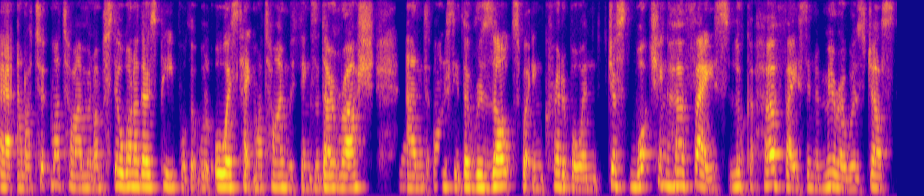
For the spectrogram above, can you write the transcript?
uh, and I took my time, and I'm still one of those people that will always take my time with things. I don't rush. Yeah. And honestly, the results were incredible. And just watching her face, look at her face in the mirror was just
